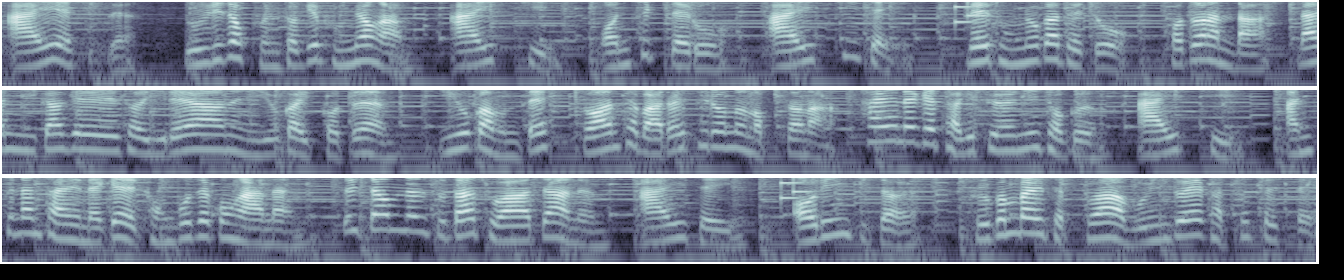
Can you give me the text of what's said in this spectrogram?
IS, 논리적 분석이 분명함, IT, 원칙대로, ITJ, 내 동료가 되줘. 거절한다. 난 이 가게에서 일해야 하는 이유가 있거든. 이유가 뭔데? 너한테 말할 필요는 없잖아. 타인에게 자기 표현이 적음. IT. 안 친한 타인에게 정보 제공 안 함. 쓸데없는 수다 좋아하지 않음. IJ. 어린 시절. 붉은발 제프와 무인도에 갇혔을 때.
